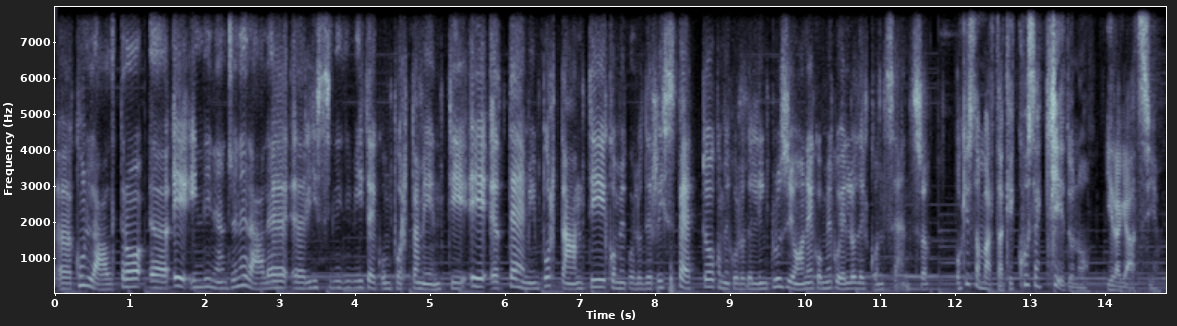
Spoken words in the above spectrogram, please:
eh, con l'altro eh, e in linea generale eh, gli stili di vita e i comportamenti e eh, temi importanti come quello del rispetto, come quello dell'inclusione, come quello del consenso. Ho chiesto a Marta che cosa chiedono i ragazzi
